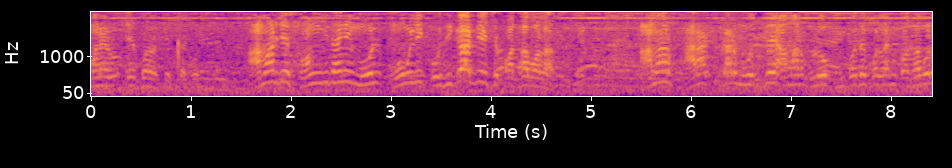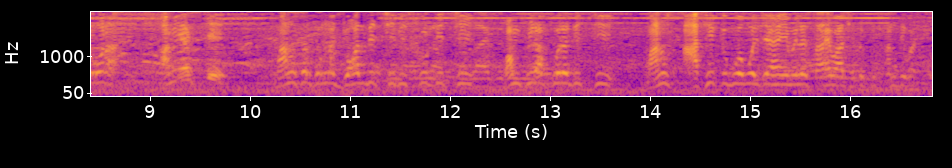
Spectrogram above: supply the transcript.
মানে এ করার চেষ্টা করছে। আমার যে সাংবিধানিক মৌল- মৌলিক অধিকার দিয়েছে কথা বলার, আমার ফারাক্কার মধ্যে আমার লোক বিপদে পড়লে আমি কথা বলব না। আমি এসছি, মানুষের সঙ্গে জল দিচ্ছি, বিস্কুট দিচ্ছি, ফর্ম ফিল করে দিচ্ছি মানুষ আছি তবুও বলছে হ্যাঁ এমএলএ সাহেব আছে, তো খুব শান্তি পাচ্ছি।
